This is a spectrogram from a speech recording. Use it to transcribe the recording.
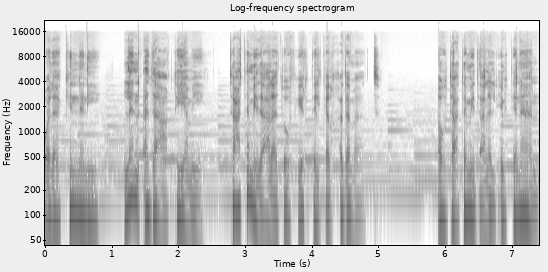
ولكنني لن أدع قيمي تعتمد على توفير تلك الخدمات أو تعتمد على الامتنان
